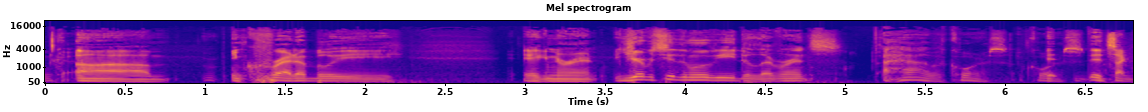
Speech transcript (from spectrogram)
Okay. Um, incredibly ignorant. You ever see the movie Deliverance? I have, of course, of course. It's like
